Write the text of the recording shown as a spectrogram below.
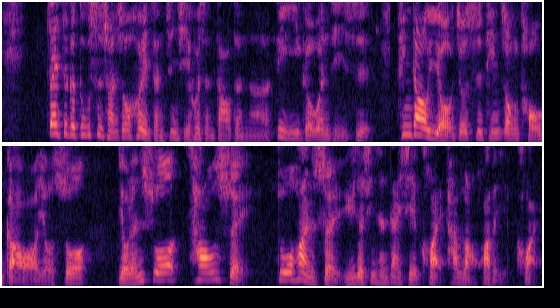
在这个都市传说会诊，近期会诊到的呢，第一个问题是，听到有就是听众投稿哦，有说有人说超水多换水，鱼的新陈代谢快，它老化的也快。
